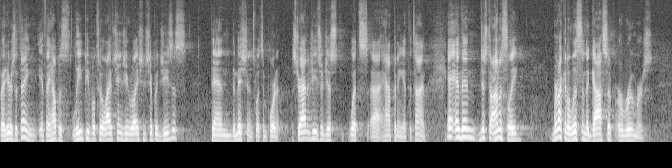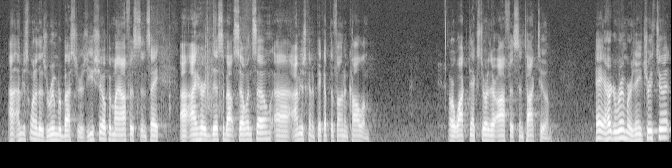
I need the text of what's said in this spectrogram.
But here's the thing if they help us lead people to a life changing relationship with Jesus, then the mission is what's important. Strategies are just what's uh, happening at the time. And, and, then, just honestly, we're not going to listen to gossip or rumors. I, am just one of those rumor busters. You show up in my office and say, uh, I heard this about so and so. I'm just going to pick up the phone and call them or walk next door to their office and talk to them. Hey, I heard a rumor. Is any truth to it?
